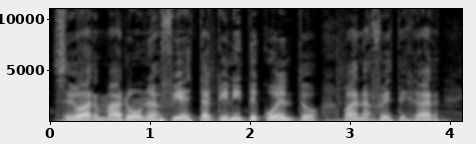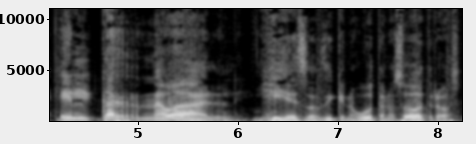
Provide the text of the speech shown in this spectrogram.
se va a armar una fiesta que ni te cuento, van a festejar el carnaval. Y eso sí que nos gusta a nosotros,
